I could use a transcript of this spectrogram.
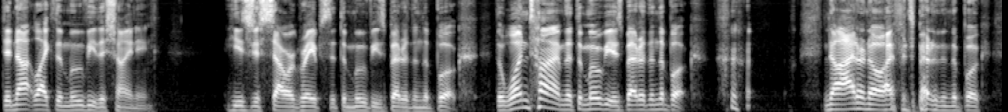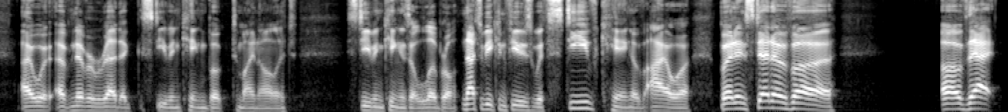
did not like the movie The Shining. He's just sour grapes that the movie's better than the book. The one time that the movie is better than the book. no, I don't know if it's better than the book. I w- I've never read a Stephen King book to my knowledge. Stephen King is a liberal, not to be confused with Steve King of Iowa. But instead of uh, of that,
